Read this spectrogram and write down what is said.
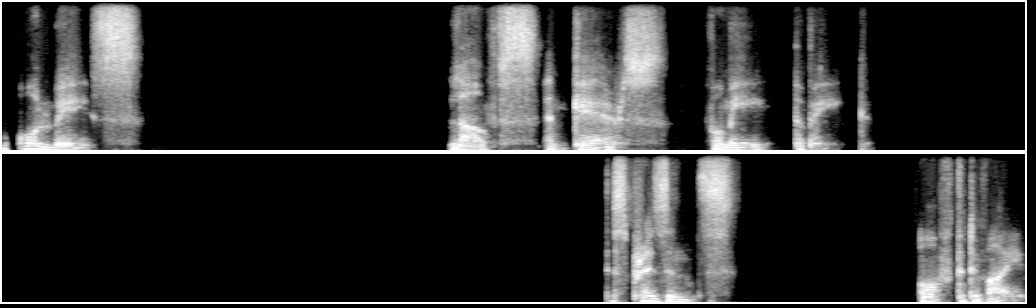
who always loves and cares for me, the being. This presence of the divine.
